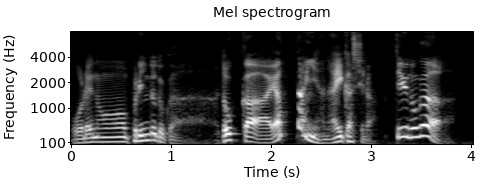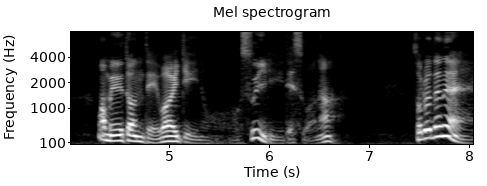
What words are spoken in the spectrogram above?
俺のプリントとか、どっかやったんやないかしらっていうのが、まあ、名探偵ワイティの推理ですわな。それでね、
